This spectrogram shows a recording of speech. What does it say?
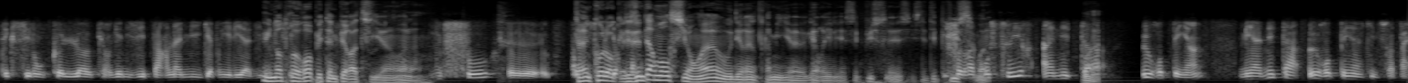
cet excellent colloque organisé par l'ami Gabriel Une autre Europe est impérative, hein, voilà. Il faut... Euh, c'est un colloque, des interventions, hein, vous direz notre ami euh, Gabriel. C'est plus, c'était plus. Il faudra construire un État européen, mais un État européen qui ne soit pas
